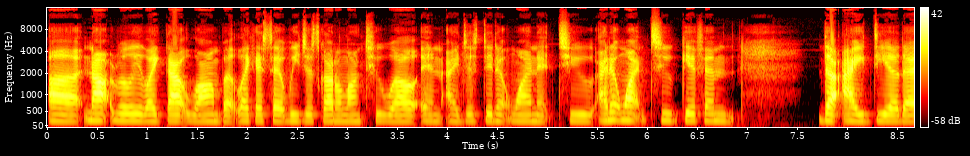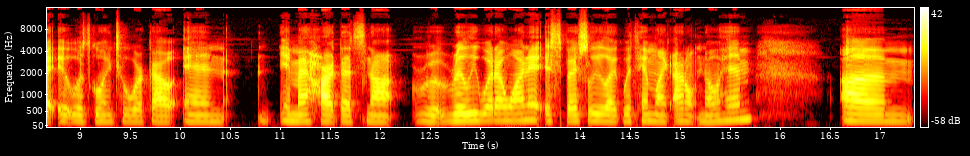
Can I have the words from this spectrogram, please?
uh, not really like that long, but like I said, we just got along too well, and I just didn't want it to, I didn't want to give him the idea that it was going to work out, and in my heart, that's not r- really what I wanted, especially like with him, like I don't know him. Um,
